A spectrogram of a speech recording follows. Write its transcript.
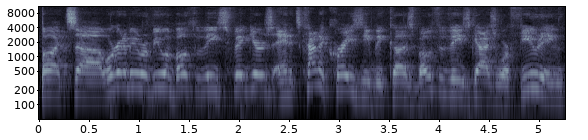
But uh, we're going to be reviewing both of these figures, and it's kind of crazy because both of these guys were feuding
